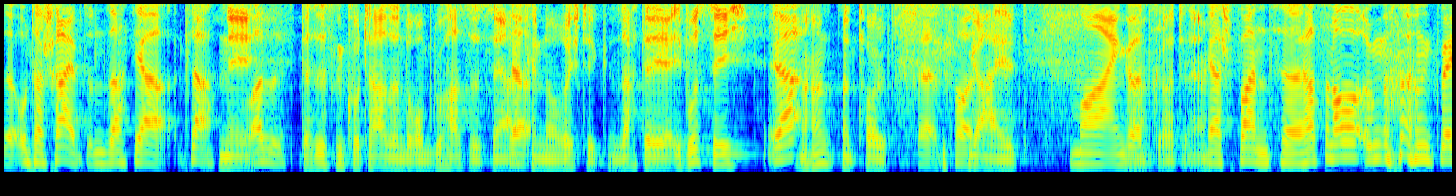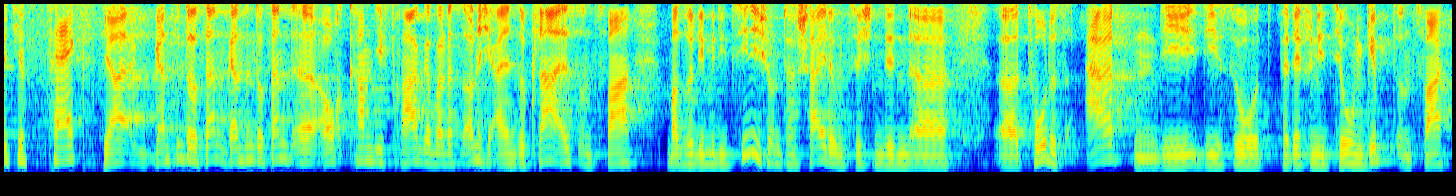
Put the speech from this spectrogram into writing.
äh, unterschreibt und sagt, ja, klar, Nee, du hast es. das ist ein Cotard-Syndrom. Du hast es, ja, Ja. genau, richtig. Sagt er ja, ich wusste ich. Ja. Aha, na toll. Ja, toll. Geheilt. Mein Gott. Gott, ja. ja. spannend. Äh, Hast du noch irgend- irgendwelche Facts? Ja, ganz interessant, ganz interessant äh, auch kam die Frage, weil das auch nicht allen so klar ist, und zwar mal so die medizinische Unterscheidung zwischen den äh, äh, Todesarten, die, die es so per Definition gibt. Und zwar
